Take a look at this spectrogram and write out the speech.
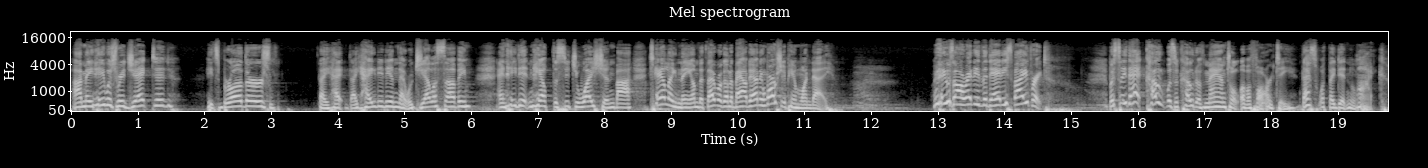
I mean, he was rejected. His brothers, they, ha- they hated him. They were jealous of him. And he didn't help the situation by telling them that they were going to bow down and worship him one day. But he was already the daddy's favorite. But see, that coat was a coat of mantle of authority. That's what they didn't like.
